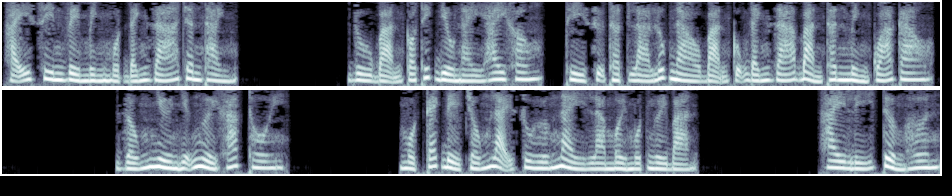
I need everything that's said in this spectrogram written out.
Hãy xin về mình một đánh giá chân thành. Dù bạn có thích điều này hay không, thì sự thật là lúc nào bạn cũng đánh giá bản thân mình quá cao. Giống như những người khác thôi. Một cách để chống lại xu hướng này là mời một người bạn. Hay lý tưởng hơn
